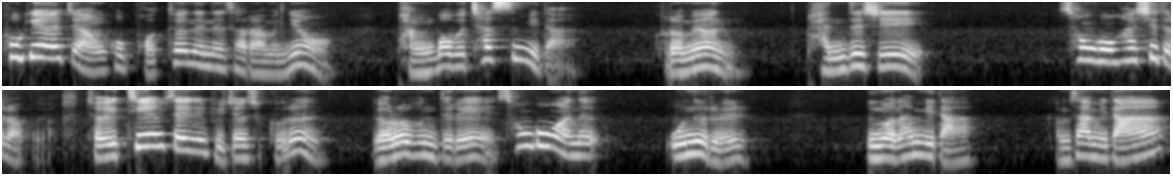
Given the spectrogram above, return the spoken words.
포기하지 않고 버텨내는 사람은요 방법을 찾습니다. 그러면 반드시 성공하시더라고요. 저희 TM 세일 비전 스쿨은 여러분들의 성공하는 오늘을 응원합니다. 감사합니다.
